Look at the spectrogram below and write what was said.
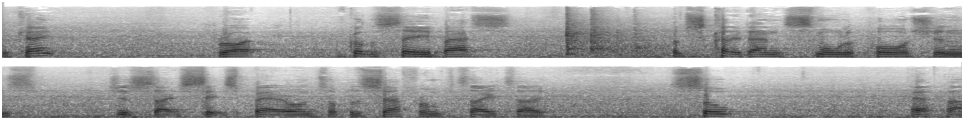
Okay, right, I've got the sea bass. I've just cut it down to smaller portions, just so it sits better on top of the saffron potato. Salt, pepper,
